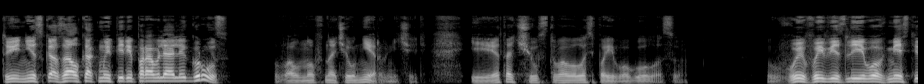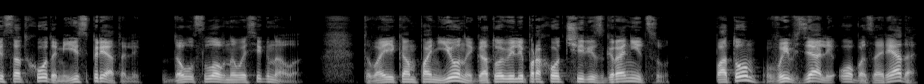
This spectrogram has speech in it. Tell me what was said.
Ты не сказал, как мы переправляли груз. Волнов начал нервничать, и это чувствовалось по его голосу. Вы вывезли его вместе с отходами и спрятали до условного сигнала. Твои компаньоны готовили проход через границу. Потом вы взяли оба заряда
